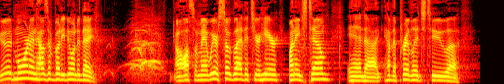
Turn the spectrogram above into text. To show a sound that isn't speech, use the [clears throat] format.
Good morning. How's everybody doing today? Awesome, man. We are so glad that you're here. My name's Tim, and uh, I have the privilege to, uh,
